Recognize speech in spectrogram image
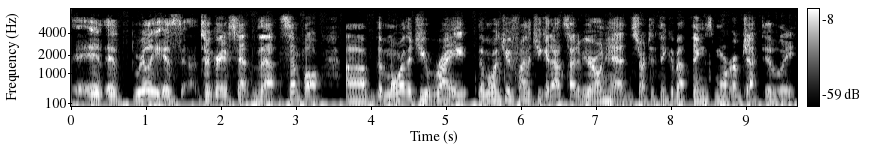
it, it really is, to a great extent, that simple. Uh, the more that you write, the more that you find that you get outside of your own head and start to think about things more objectively,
